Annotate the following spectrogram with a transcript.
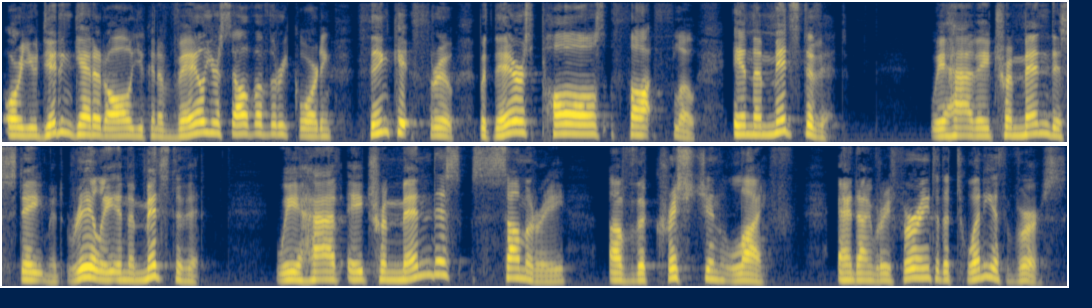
or you didn't get it all, you can avail yourself of the recording, think it through. But there's Paul's thought flow. In the midst of it, we have a tremendous statement. Really, in the midst of it, we have a tremendous summary of the Christian life. And I'm referring to the 20th verse.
